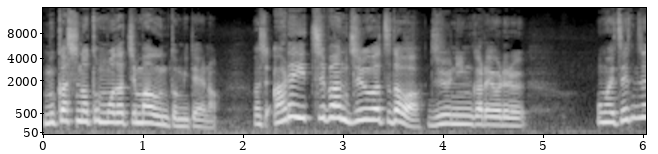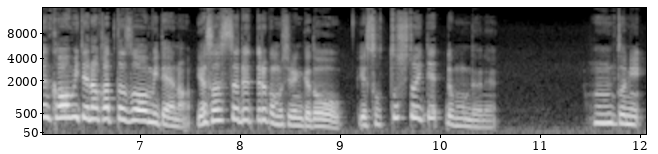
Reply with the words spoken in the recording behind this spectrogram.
昔の友達マウントみたいな。私、あれ一番重圧だわ。住人から言われる。お前全然顔見てなかったぞみたいな。優しさで言ってるかもしれんけど、いや、そっとしといてって思うんだよね。本当に。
